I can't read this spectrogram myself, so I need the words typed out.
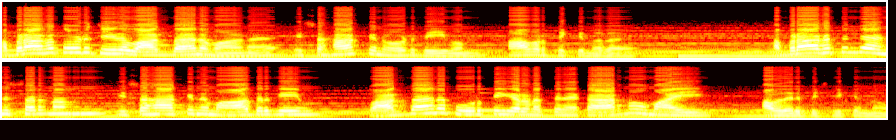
അബ്രാഹത്തോട് ചെയ്ത വാഗ്ദാനമാണ് ഇസഹാക്കിനോട് ദൈവം ആവർത്തിക്കുന്നത്. അബ്രാഹത്തിന്റെ അനുസരണം ഇസഹാക്കിന് മാതൃകയും വാഗ്ദാന പൂർത്തീകരണത്തിന് കാരണവുമായി അവതരിപ്പിച്ചിരിക്കുന്നു.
